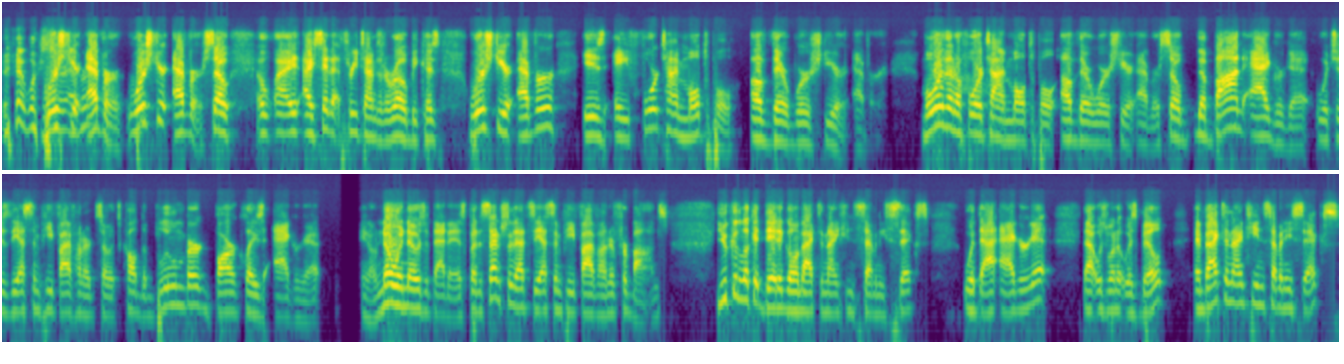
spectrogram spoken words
worst, worst year, ever. ever. Worst year ever. So uh, I, I say that three times in a row because worst year ever is a four-time multiple of their worst year ever. More than a four-time multiple of their worst year ever. So the bond aggregate, which is the S&P 500, so it's called the Bloomberg Barclays aggregate. You know, no one knows what that is, but essentially that's the S&P 500 for bonds. You can look at data going back to 1976 with that aggregate. That was when it was built. And back to 1976,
